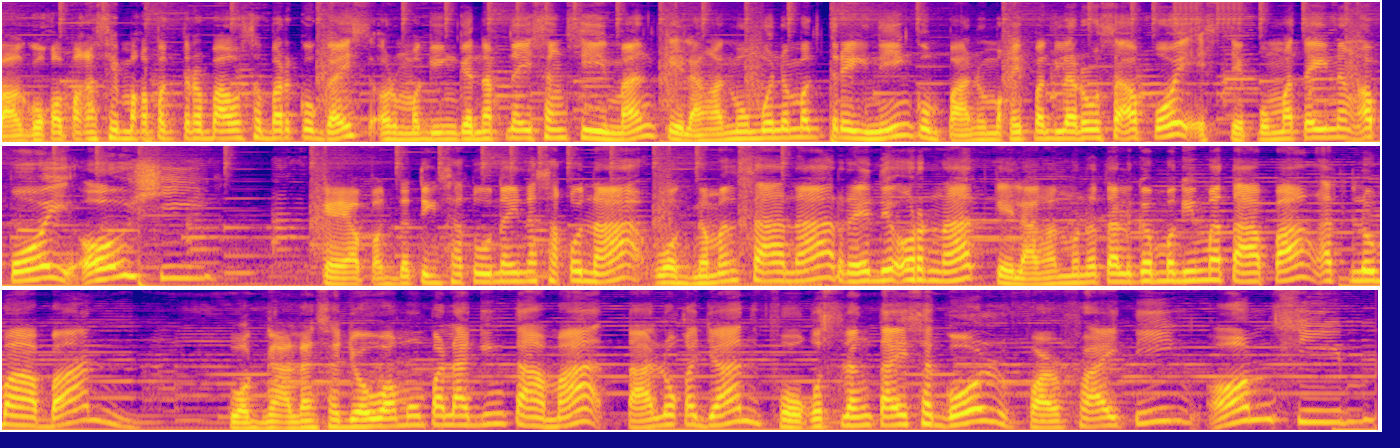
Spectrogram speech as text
Bago ka pa kasi makapagtrabaho sa barko guys or maging ganap na isang seaman, kailangan mo muna mag-training kung paano makipaglaro sa apoy, este pumatay ng apoy, oh she! Kaya pagdating sa tunay na sakuna, wag naman sana, ready or not, kailangan mo na talaga maging matapang at lumaban. Huwag nga lang sa jowa mong palaging tama, talo ka dyan, focus lang tayo sa goal, firefighting, omsim.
